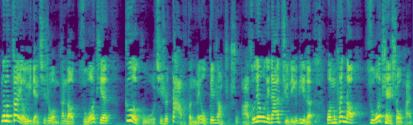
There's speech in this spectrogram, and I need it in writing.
那么再有一点，其实我们看到昨天。个股其实大部分没有跟上指数啊。昨天我给大家举了一个例子，我们看到昨天收盘，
